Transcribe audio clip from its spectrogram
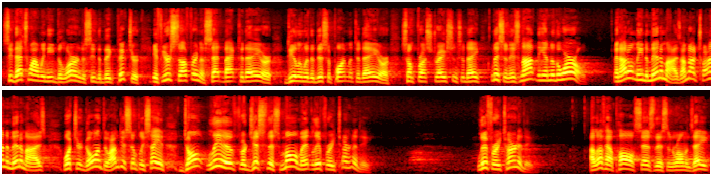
See, that's why we need to learn to see the big picture. If you're suffering a setback today or dealing with a disappointment today or some frustration today, listen, it's not the end of the world. And I don't mean to minimize. I'm not trying to minimize what you're going through. I'm just simply saying don't live for just this moment, live for eternity. Live for eternity. I love how Paul says this in Romans 8.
